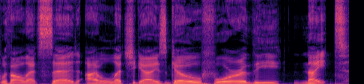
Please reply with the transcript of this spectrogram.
With all that said, I will let you guys go for the night.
